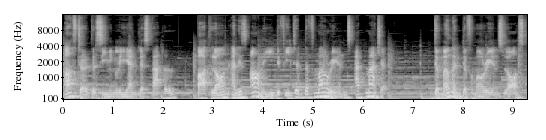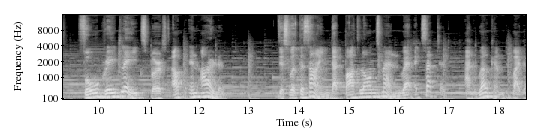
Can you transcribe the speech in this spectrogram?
After the seemingly endless battle, Partholon and his army defeated the Fomorians at Mag Itha. The moment the Fomorians lost, four great lakes burst up in Ireland. This was the sign that Partholon's men were accepted and welcomed by the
